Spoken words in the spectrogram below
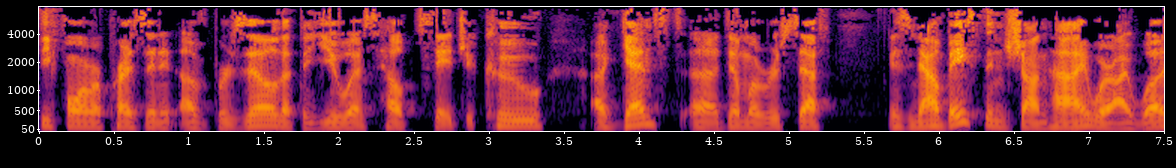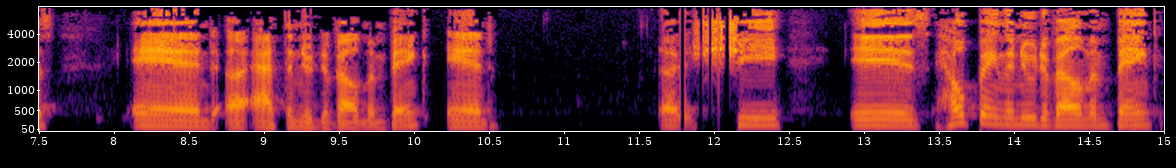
the former president of Brazil that the U.S. helped stage a coup against uh, Dilma Rousseff is now based in Shanghai where I was and uh, at the new development bank and uh, she is helping the new development bank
